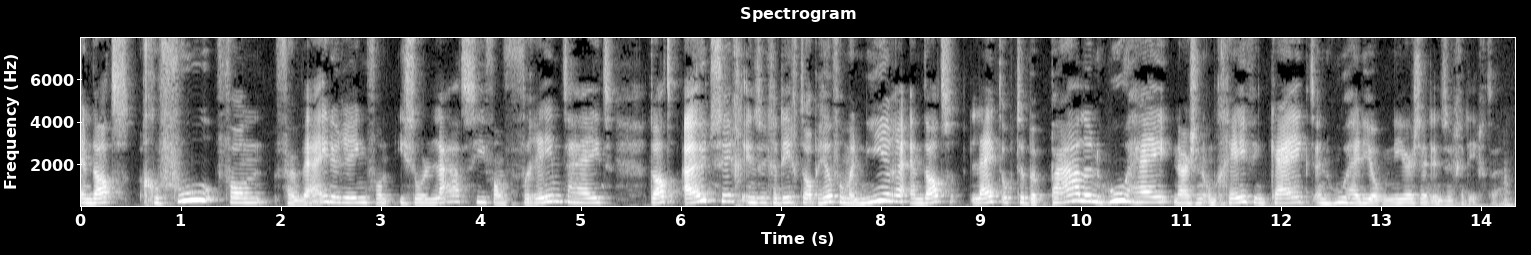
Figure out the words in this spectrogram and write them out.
En dat gevoel van verwijdering, van isolatie, van vreemdheid, dat uit zich in zijn gedichten op heel veel manieren. En dat lijkt ook te bepalen hoe hij naar zijn omgeving kijkt en hoe hij die ook neerzet in zijn gedichten.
